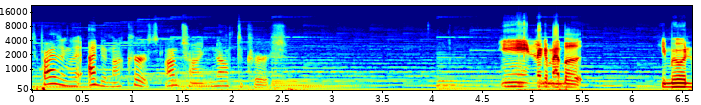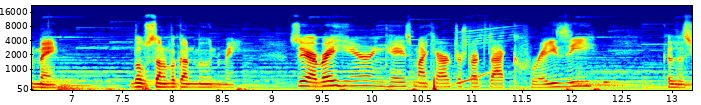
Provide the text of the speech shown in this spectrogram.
Surprisingly, I do not curse. I'm trying not to curse. Eh, look at my butt. He mooned me. Little son of a gun mooned me. So yeah, right here, in case my character starts to act crazy, because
